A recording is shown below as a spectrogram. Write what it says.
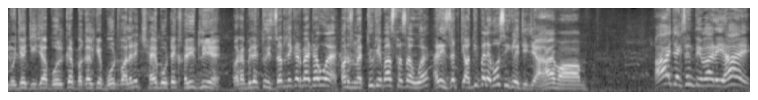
मुझे जीजा बोलकर बगल के बोट वाले ने छह बोटे खरीद ली हैं और अभी तक तू इज़्ज़त लेकर बैठा हुआ है और उस मैथ्यू के पास फंसा हुआ है। अरे इज़्ज़त क्या होती? पहले वो सीख ले जीजा। Hi mom. Hi Jackson Tiwari hi.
